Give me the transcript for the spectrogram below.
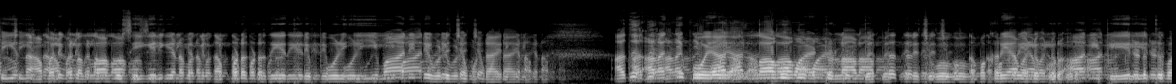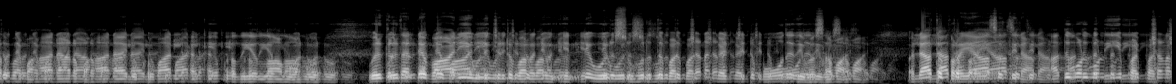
ചെയ്യുന്ന അമലുകൾ അള്ളാഹു സ്വീകരിക്കണമെങ്കിൽ നമ്മുടെ ഹൃദയത്തിൽ എപ്പോഴും ഈമാനിന്റെ വെളിച്ചം ഉണ്ടായിരിക്കണം. അത് അണഞ്ഞു പോയാൽ അള്ളാഹുമായിട്ടുള്ള ബന്ധം നിലച്ചു പോകും. നമുക്കറിയാമല്ലോ ഖുർആനിൽ പേരെടുത്ത് പറഞ്ഞ മഹാനാണ് മഹാനായ ഒരിക്കൽ തന്റെ ഭാര്യയെ വിളിച്ചിട്ട് പറഞ്ഞു എന്റെ ഒരു സുഹൃത്ത് ഭക്ഷണം കഴിച്ചിട്ട് മൂന്ന് ദിവസമായി. വല്ലാത്ത പ്രയാസത്തിലാണ്. അതുകൊണ്ട് നീ ഭക്ഷണം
